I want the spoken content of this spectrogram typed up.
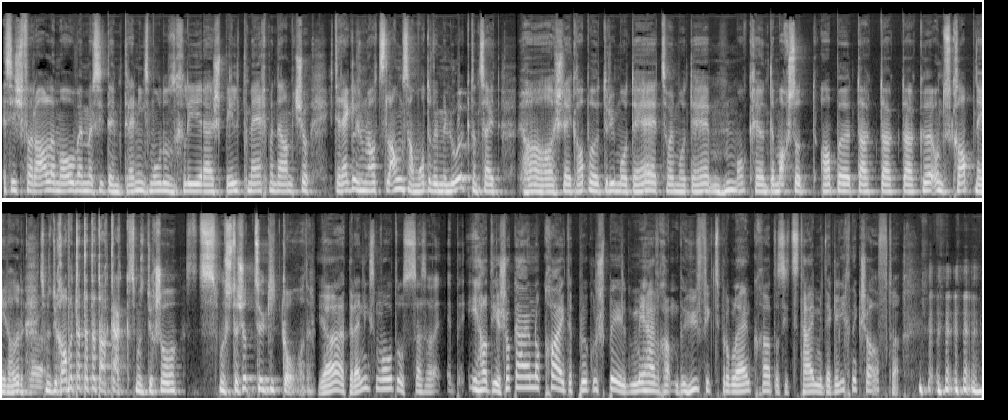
Es ist vor allem auch, wenn man sie im Trainingsmodus ein bisschen äh, spielt, merkt man dann schon, in der Regel man halt zu langsam, oder? Wenn man schaut und sagt, ja, schräg ab, drei Mal den, zwei Mal den, mhm, okay, und dann machst du so ab, tak, tak, tak, und es klappt nicht, oder? Es muss natürlich ab, tak, tak, tak, tak, es muss natürlich schon, es muss dann schon zügig gehen, oder? Ja, Trainingsmodus, also ich hatte die schon gerne noch in den Prügelspiel. Mir haben einfach häufig das Problem gehabt, dass ich das Timing dann gleich nicht geschafft habe.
